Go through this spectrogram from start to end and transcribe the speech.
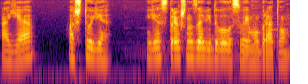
А я... А что я? Я страшно завидовала своему брату.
